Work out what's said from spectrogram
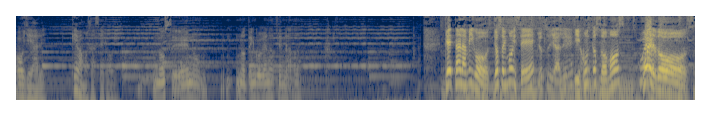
Oye, Ale, ¿qué vamos a hacer hoy? No sé, no, no tengo ganas de nada. ¿Qué tal amigos? Yo soy Moise Yo soy Ale. y juntos somos Cuerdos.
